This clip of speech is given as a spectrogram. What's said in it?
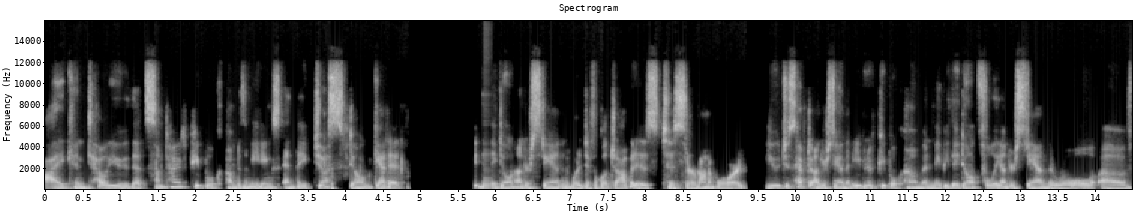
I can tell you that sometimes people come to the meetings and they just don't get it. They don't understand what a difficult job it is to serve on a board. You just have to understand that even if people come and maybe they don't fully understand the role of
